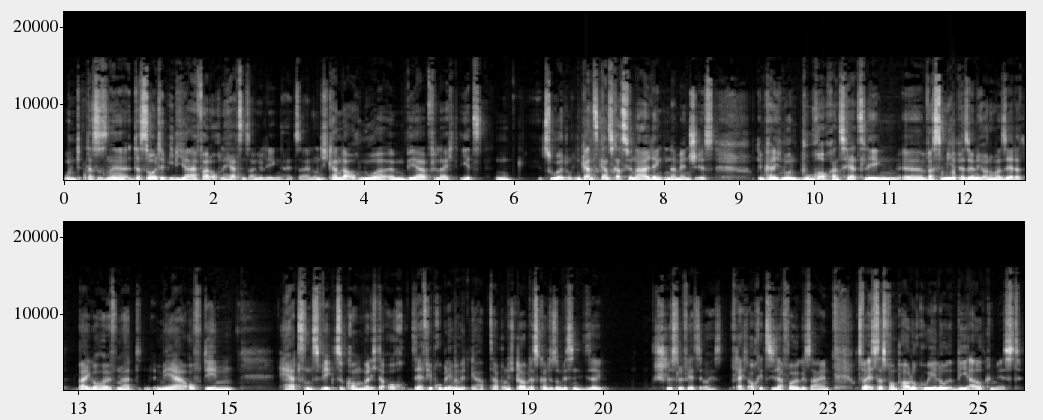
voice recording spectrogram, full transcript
Und das ist eine, das sollte im Idealfall auch eine Herzensangelegenheit sein. Und ich kann da auch nur, ähm, wer vielleicht jetzt ein, zuhört und ein ganz, ganz rational denkender Mensch ist, dem kann ich nur ein Buch auch ans Herz legen, äh, was mir persönlich auch nochmal sehr dabei geholfen hat, mehr auf dem Herzensweg zu kommen, weil ich da auch sehr viel Probleme mit gehabt habe. Und ich glaube, das könnte so ein bisschen diese Schlüssel jetzt, vielleicht auch jetzt dieser Folge sein. Und zwar ist das von Paulo Coelho, The Alchemist.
